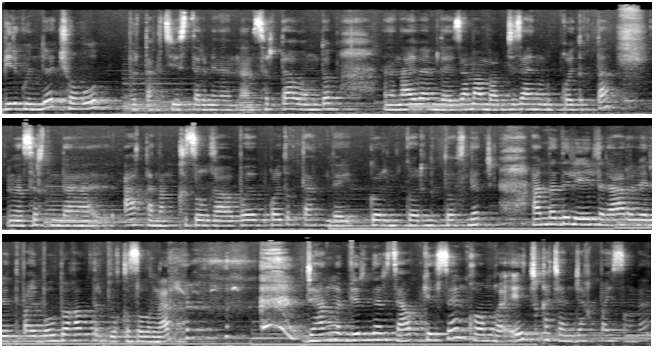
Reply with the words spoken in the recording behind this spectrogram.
бир күндө чогулуп бүт активисттер менен анан сырта оңдоп анан аябай мындай заманбап дизайн кылып койдук да. Анан сыртында ак анан кызылга боеп койдук да. Мындай көрүнүктүү болсун депчи. Анда деле элдер ары бери өтүп ай болбой калыптыр бул кызылыңар жаңы бир нерсе алып келсең коомго эч качан жакпайсың да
